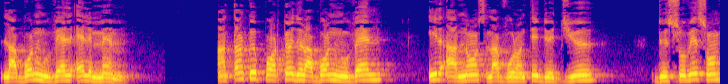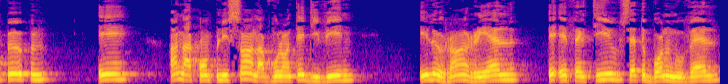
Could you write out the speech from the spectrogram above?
la bonne nouvelle elle-même. En tant que porteur de la bonne nouvelle, il annonce la volonté de Dieu de sauver son peuple et en accomplissant la volonté divine, il rend réelle et effective cette bonne nouvelle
